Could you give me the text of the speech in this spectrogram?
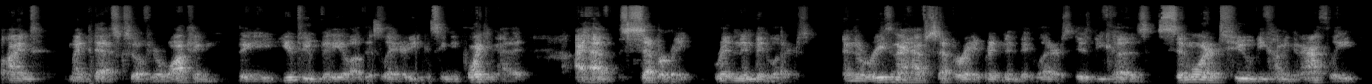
behind my desk. So if you're watching the YouTube video of this later, you can see me pointing at it. I have separate written in big letters. And the reason I have separate written in big letters is because similar to becoming an athlete,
